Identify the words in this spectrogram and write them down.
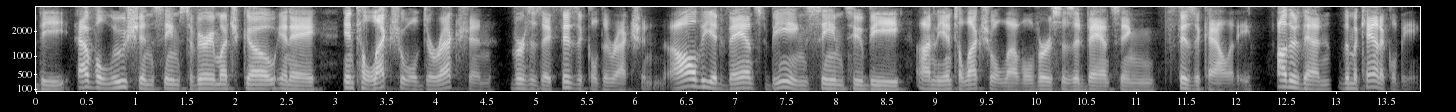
The evolution seems to very much go in a intellectual direction versus a physical direction. All the advanced beings seem to be on the intellectual level versus advancing physicality, other than the mechanical being.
